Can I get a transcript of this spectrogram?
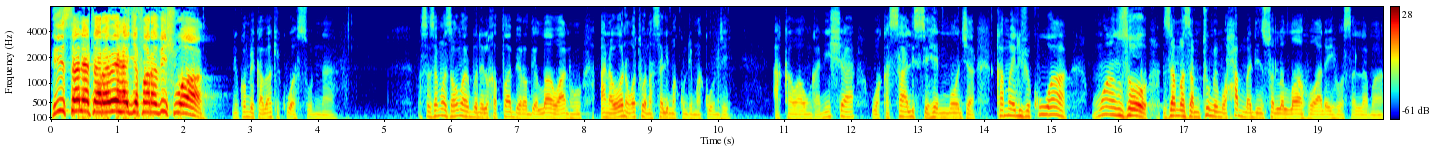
hii sala ya tarawee haijafaradhishwa. Ni kwamba ikabaki kuwa sunna. Sasa zama za umar bn lkhatabi radiallahu anhu anawaona watu wanasali makundi makundi. Akawaunganisha wakasali sehemu moja. Kama ilivyokuwa mwanzo zama za mtume muhammadin salllahu alaihi wasalama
